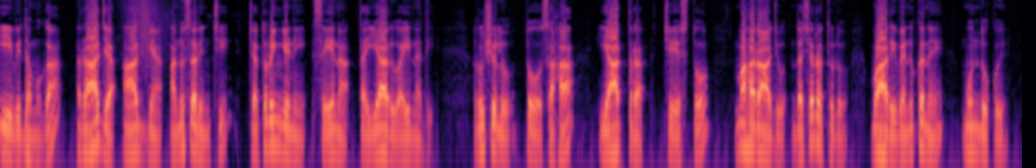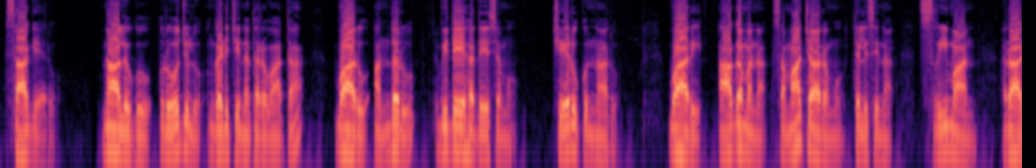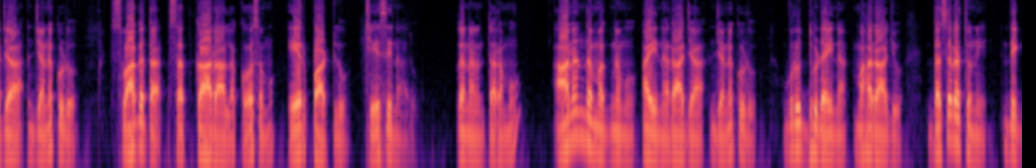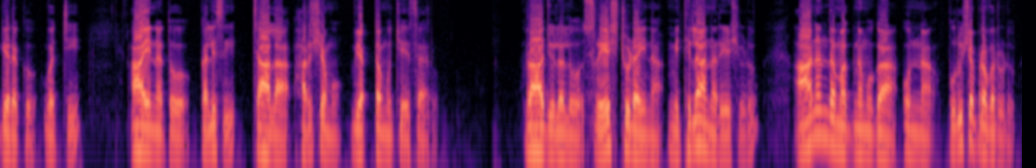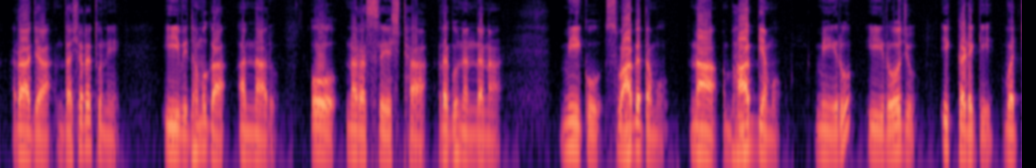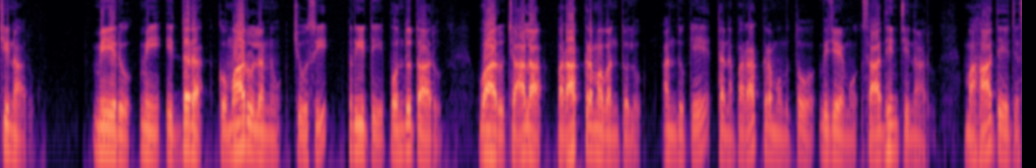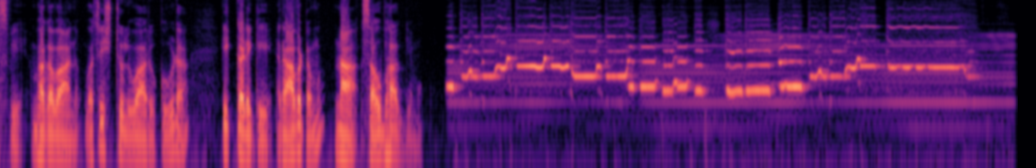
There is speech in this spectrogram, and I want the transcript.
ఈ విధముగా రాజ ఆజ్ఞ అనుసరించి చతురింగిణి సేన తయారు అయినది. ఋషులుతో సహా యాత్ర చేస్తూ మహారాజు దశరథుడు వారి వెనుకనే ముందుకు సాగారు. నాలుగు రోజులు గడిచిన తర్వాత వారు అందరూ విదేహ దేశము చేరుకున్నారు. వారి ఆగమన సమాచారము తెలిసిన శ్రీమాన్ రాజా జనకుడు స్వాగత సత్కారాల కోసము ఏర్పాట్లు చేసినారు. తదనంతరము ఆనందమగ్నము అయిన రాజా జనకుడు వృద్ధుడైన మహారాజు దశరథుని దగ్గరకు వచ్చి ఆయనతో కలిసి చాలా హర్షము వ్యక్తము చేశారు. రాజులలో శ్రేష్ఠుడైన మిథిలా నరేషుడు ఆనందమగ్నముగా ఉన్న పురుషప్రవరుడు రాజా దశరథుని ఈ విధముగా అన్నారు ఓ నరశ్రేష్ఠ రఘునందన మీకు స్వాగతము నా భాగ్యము. మీరు ఈరోజు ఇక్కడికి వచ్చినారు. మీరు మీ ఇద్దర కుమారులను చూసి ప్రీతి పొందుతారు. వారు చాలా పరాక్రమవంతులు. అందుకే తన పరాక్రమముతో విజయము సాధించినారు. మహాతేజస్వి భగవాన్ వశిష్ఠులు వారు కూడా ఇక్కడికి రావటము నా సౌభాగ్యము.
